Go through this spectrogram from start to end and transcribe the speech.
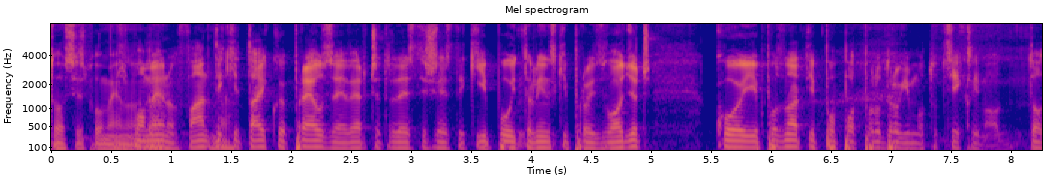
To si spomenuo. spomenuo. Da. Fantik da. je taj koji je preuzeo VR46 ekipu, italijanski proizvođač, koji je poznati po potporu drugim motociklima, to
